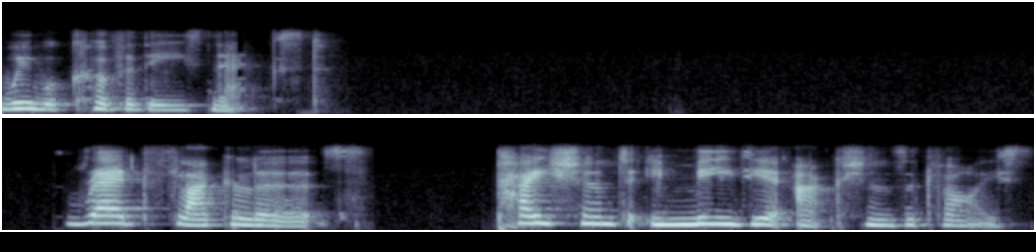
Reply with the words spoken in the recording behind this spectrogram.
We will cover these next. Red flag alerts. Patient immediate actions advice.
